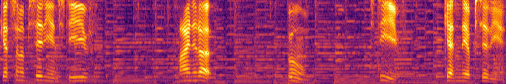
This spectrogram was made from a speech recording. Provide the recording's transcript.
Get some obsidian, Steve. Mine it up. Boom. Steve, getting the obsidian.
